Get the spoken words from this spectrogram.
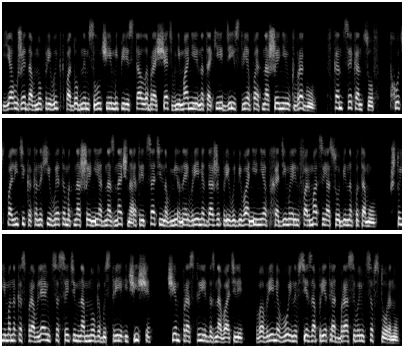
я уже давно привык к подобным случаям и перестал обращать внимание на такие действия по отношению к врагу. В конце концов, Хоть политика Канахи в этом отношении однозначно отрицательна в мирное время даже при выбивании необходимой информации особенно потому, что Яманака справляются с этим намного быстрее и чище, чем простые дознаватели, во время войны все запреты отбрасываются в сторону.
